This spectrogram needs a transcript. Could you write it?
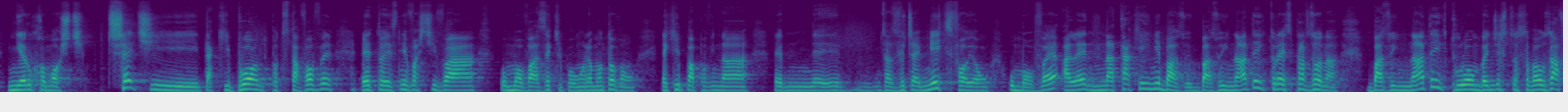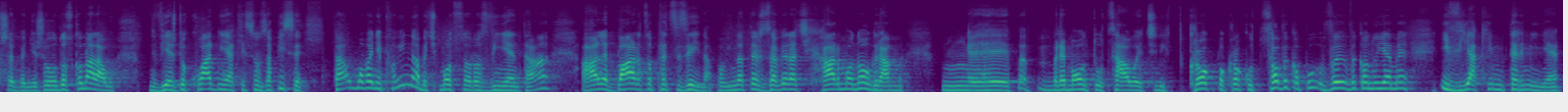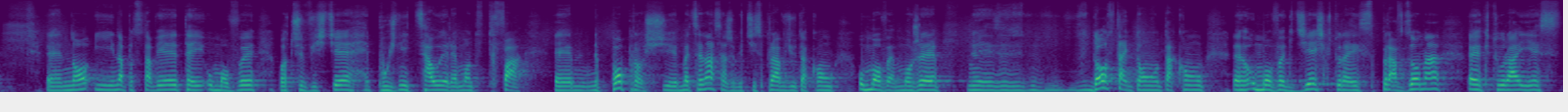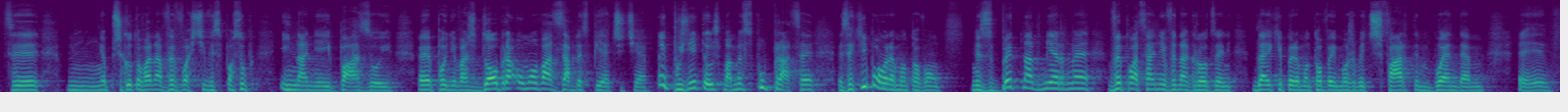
Nieruchomości. Trzeci taki błąd podstawowy e, to jest niewłaściwa umowa z ekipą remontową. Ekipa powinna e, zazwyczaj mieć swoją umowę, ale na takiej nie bazuj. Bazuj na tej, która jest sprawdzona. Bazuj na tej, którą będziesz stosował zawsze, będziesz ją doskonalał. Wiesz dokładnie, jakie są zapisy. Ta umowa nie powinna być mocno rozwinięta, ale bardzo precyzyjna. Powinna też zawierać harmonogram Mm, e, remontu cały, czyli krok po kroku, co wykonujemy i w jakim terminie. E, no i na podstawie tej umowy oczywiście później cały remont trwa poproś mecenasa, żeby ci sprawdził taką umowę. Może e, dostań tą taką e, umowę gdzieś, która jest sprawdzona, e, która jest przygotowana we właściwy sposób i na niej bazuj, ponieważ dobra umowa zabezpieczy cię. No i później to już mamy współpracę z ekipą remontową. Zbyt nadmierne wypłacanie wynagrodzeń dla ekipy remontowej może być czwartym błędem.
